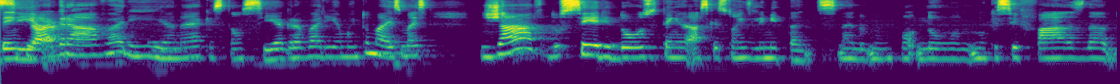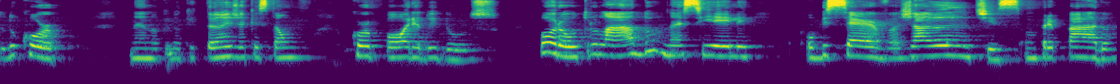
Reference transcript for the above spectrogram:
bem se pior. agravaria, né? A questão se agravaria muito mais, mas já do ser idoso tem as questões limitantes, né? No, no, no que se faz da, do corpo, né? No, no que tange a questão corpórea do idoso. Por outro lado, né, se ele observa já antes um preparo,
